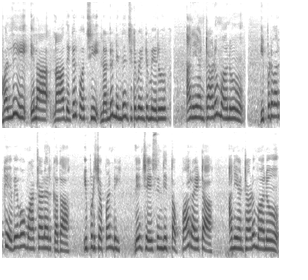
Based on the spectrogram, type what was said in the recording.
మళ్ళీ ఇలా నా దగ్గరికి వచ్చి నన్ను నిందించడం ఏంటి మీరు? అని అంటాడు మను. ఇప్పటి వరకు ఏవేవో మాట్లాడారు కదా. ఇప్పుడు చెప్పండి. నేను చేసింది తప్ప రైటా? అని అంటాడు మను.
